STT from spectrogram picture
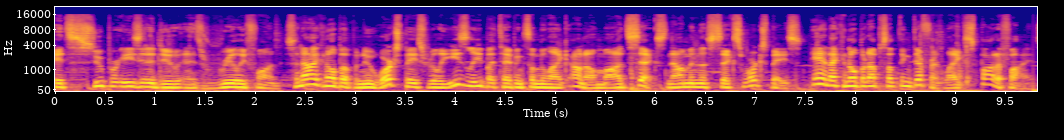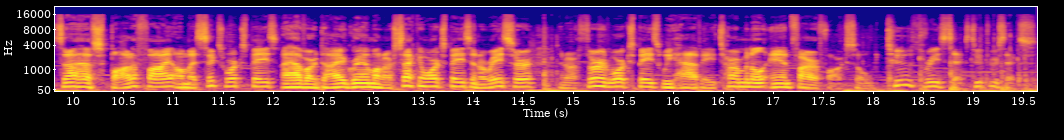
It's super easy to do and it's really fun. So now I can open up a new workspace really easily by typing something like, I don't know, mod 6. Now I'm in the 6 workspace. And I can open up something different like Spotify. So now I have Spotify on my 6 workspace. I have our diagram on our second workspace and eraser. In our third workspace, we have a terminal and Firefox. So 236, 236.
